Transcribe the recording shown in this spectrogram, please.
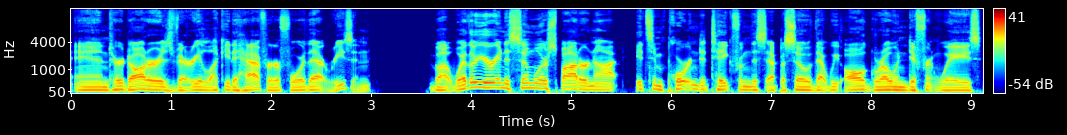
and her daughter is very lucky to have her for that reason. But whether you're in a similar spot or not, it's important to take from this episode that we all grow in different ways.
